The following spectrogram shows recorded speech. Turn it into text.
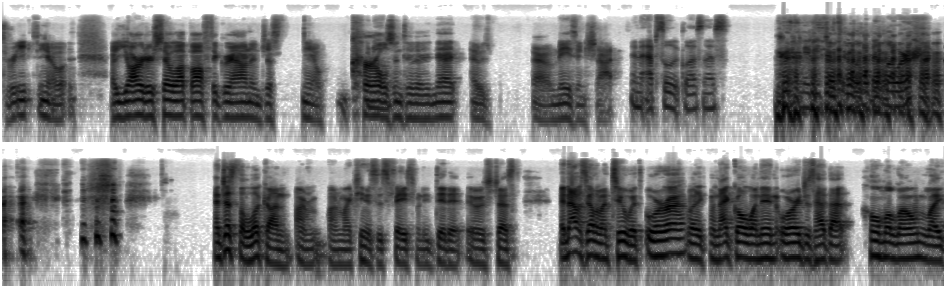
three, you know, a yard or so up off the ground and just, you know, curls into the net. It was an amazing shot. An absolute glassness. Maybe just a little bit lower. and just the look on on on Martinez's face when he did it, it was just, and that was the other one too with Uhre. Like when that goal went in, Uhre just had that home alone, like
